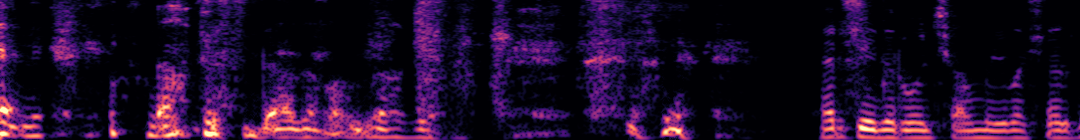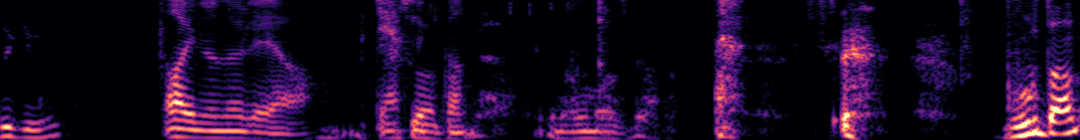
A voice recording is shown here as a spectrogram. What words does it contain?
yani ne yapıyorsun be adam Allah ya. Her şeyde rol çalmayı başardığı gibi. Aynen öyle ya. Gerçekten. ya. İnanılmaz bir adam. Buradan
